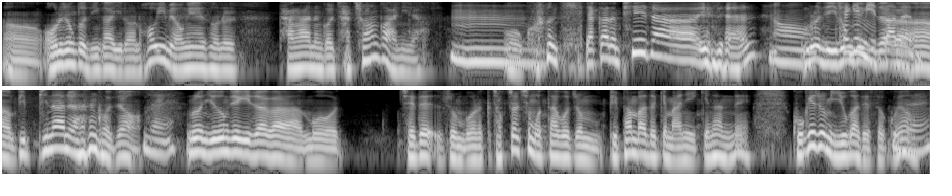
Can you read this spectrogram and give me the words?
어 어느 정도 네가 이런 허위 명예훼손을 당하는 걸 자초한 거 아니냐. 음. 어 그런 약간은 피해자에 대한 어, 물론 이제 이동재 책임이 기자가 있다는. 어, 비, 비난을 하는 거죠. 네. 물론 이동재 기자가 뭐 제대 좀 뭐랄까 적절치 못하고 좀 비판받을 게 많이 있긴 한데 그게 좀 이유가 됐었고요. 네.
